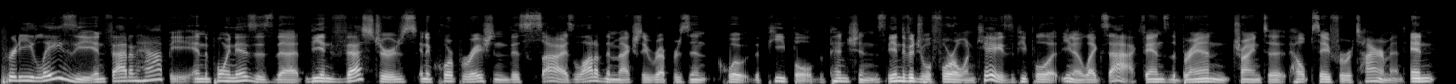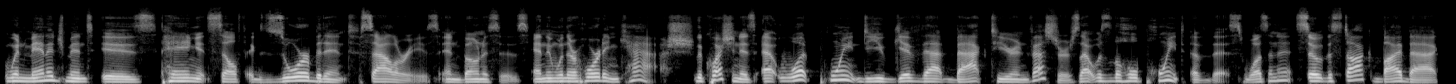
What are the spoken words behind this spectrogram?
pretty lazy and fat and happy. And the point is is that the investors in a corporation organization this size, a lot of them actually represent, quote, the people, the pensions, the individual 401ks, the people, you know, like Zach, fans of the brand trying to help save for retirement. And when management is paying itself exorbitant salaries and bonuses, and then when they're hoarding cash, the question is, at what point do you give that back to your investors? That was the whole point of this, wasn't it? So the stock buyback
